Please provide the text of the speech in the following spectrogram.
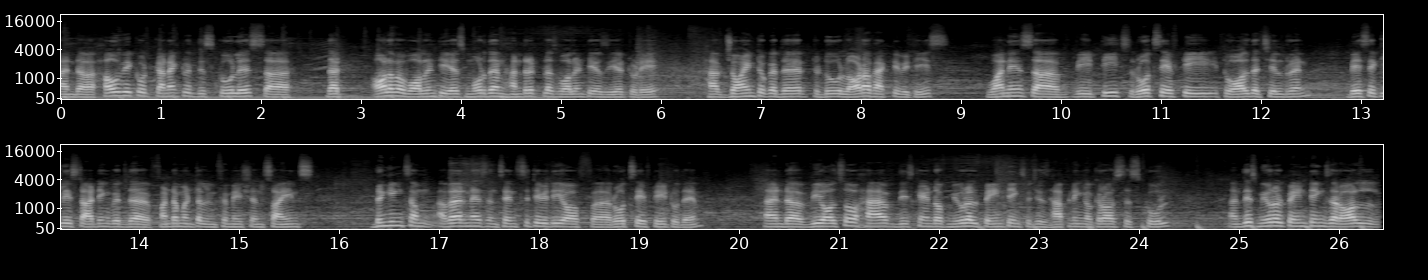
and uh, how we could connect with this school is uh, that all of our volunteers more than 100 plus volunteers here today have joined together to do a lot of activities one is uh, we teach road safety to all the children basically starting with the fundamental information science bringing some awareness and sensitivity of uh, road safety to them and uh, we also have these kind of mural paintings which is happening across the school and these mural paintings are all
